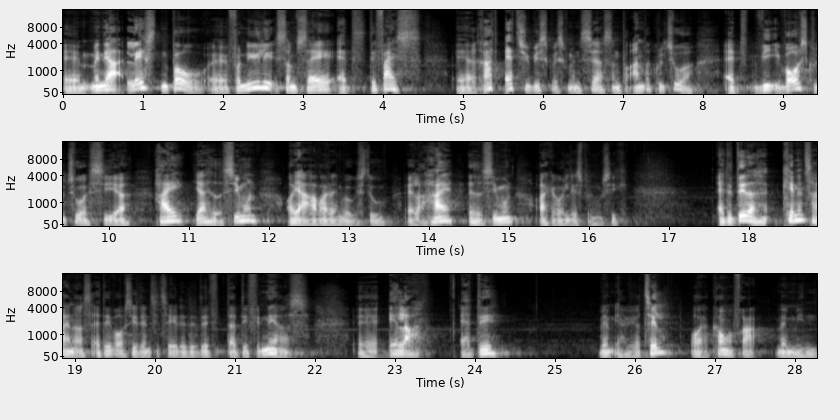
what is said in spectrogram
Øh, men jeg læste en bog øh, for nylig, som sagde, at det er faktisk øh, ret atypisk, hvis man ser sådan på andre kulturer, at vi i vores kultur siger, hej, jeg hedder Simon, og jeg arbejder i en vuggestue. Eller hej, jeg hedder Simon, og jeg kan godt lide at spille musik. Er det det, der kendetegner os? Er det vores identitet? Er det det, der definerer os? Øh, eller er det, hvem jeg hører til, hvor jeg kommer fra, hvem mine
